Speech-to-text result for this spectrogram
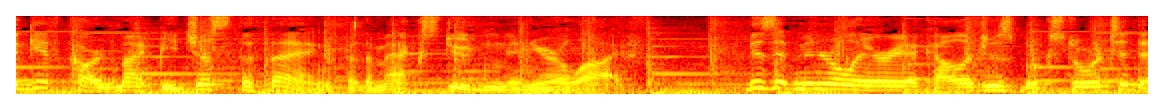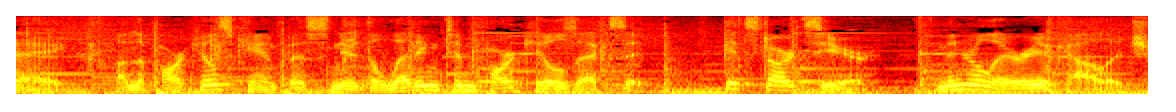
A gift card might be just the thing for the Mac student in your life. Visit Mineral Area College's bookstore today on the Park Hills campus near the Leadington Park Hills exit. It starts here. Mineral Area College.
